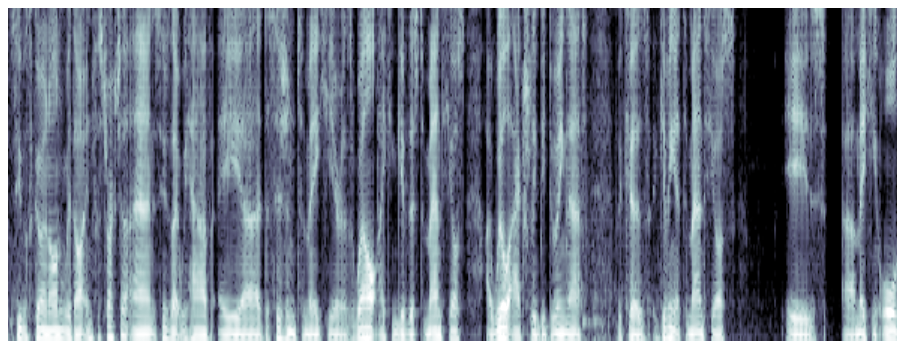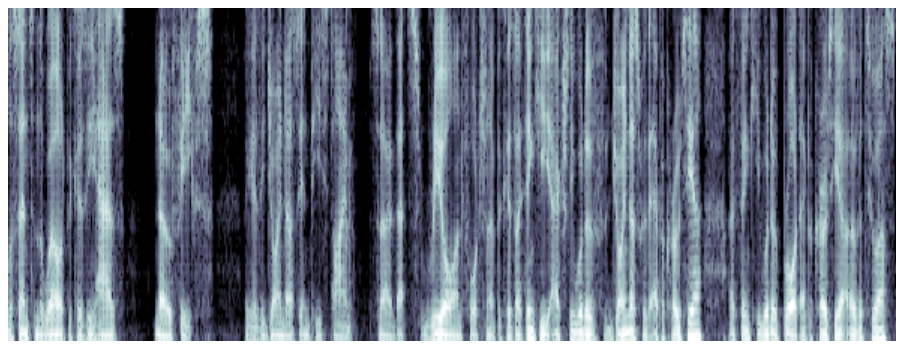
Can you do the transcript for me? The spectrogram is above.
see what's going on with our infrastructure. And it seems like we have a uh, decision to make here as well. I can give this to Mantios. I will actually be doing that because giving it to Mantios is uh, making all the sense in the world because he has no fiefs because he joined us in peacetime. So that's real unfortunate because I think he actually would have joined us with Epicrotea. I think he would have brought Epicrotea over to us,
